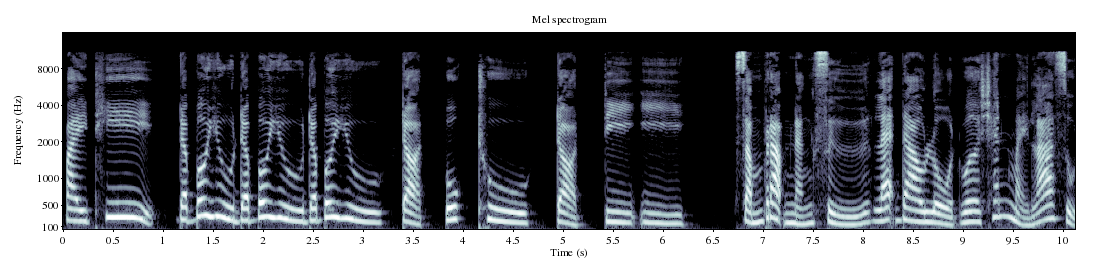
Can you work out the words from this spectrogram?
ไปที่ www.booktwo.de สำหรับหนังสือและดาวน์โหลดเวอร์ชันใหม่ล่าสุด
